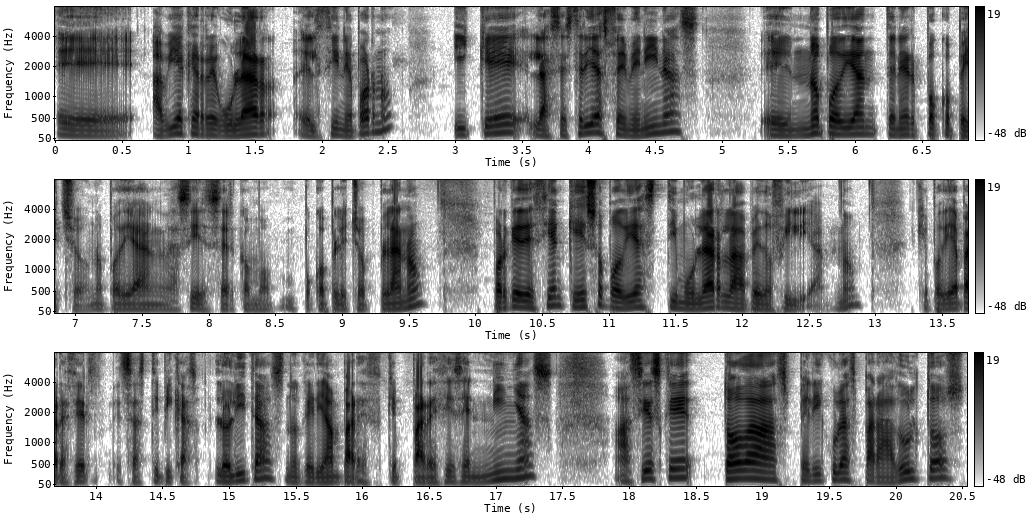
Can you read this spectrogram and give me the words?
eh, había que regular el cine porno y que las estrellas femeninas eh, no podían tener poco pecho, no podían así ser como un poco pecho plano, porque decían que eso podía estimular la pedofilia, ¿no? Que podía parecer esas típicas lolitas, no querían que pareciesen niñas, así es que todas las películas para adultos,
